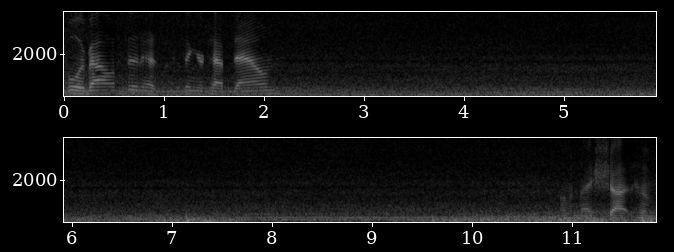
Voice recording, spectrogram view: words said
fully ballasted, has the stinger tap down. Oh, nice shot him,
